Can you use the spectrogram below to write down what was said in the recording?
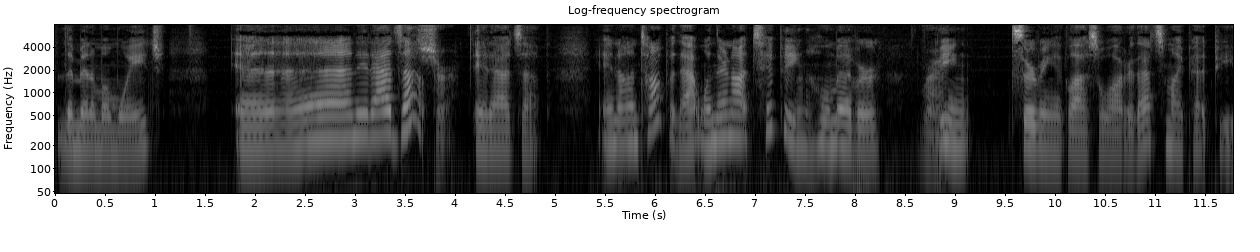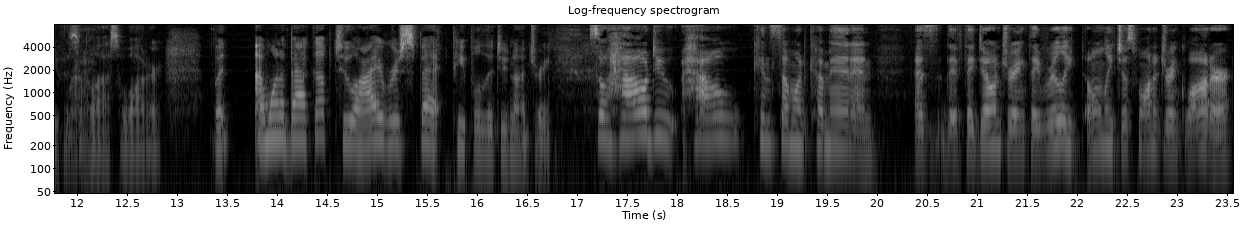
the minimum wage and it adds up. Sure. It adds up. And on top of that, when they're not tipping whomever Right. being serving a glass of water, that's my pet peeve is Right. a glass of water. But I want to back up to I respect people that do not drink. So how do how can someone come in and as if they don't drink, they really only just want to drink water,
